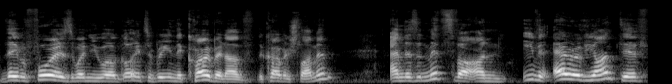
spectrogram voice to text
The day before is when you are going to bring the korban of the korban shlamim, and there's a mitzvah on even erev yontif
